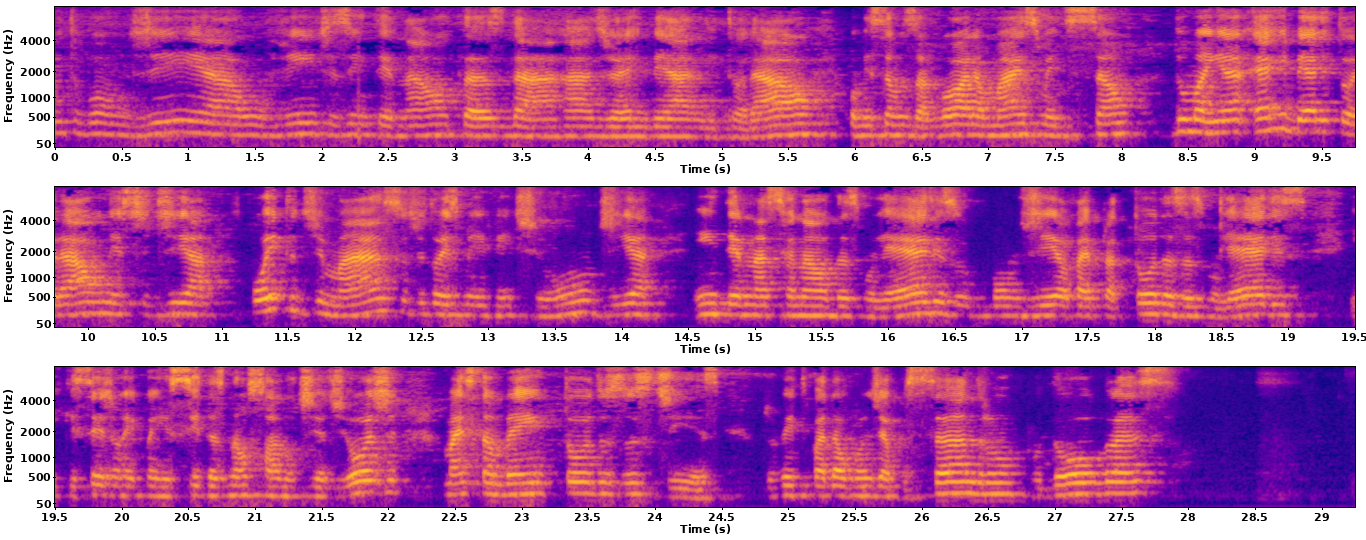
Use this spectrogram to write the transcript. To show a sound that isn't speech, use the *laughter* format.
muito bom dia, ouvintes e internautas da Rádio RBA Litoral. Começamos agora mais uma edição do Manhã RBA Litoral, neste dia 8 de março de 2021, Dia Internacional das Mulheres. O bom dia vai para todas as mulheres e que sejam reconhecidas não só no dia de hoje, mas também todos os dias. Aproveito para dar um bom dia para o Sandro, para o Douglas.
